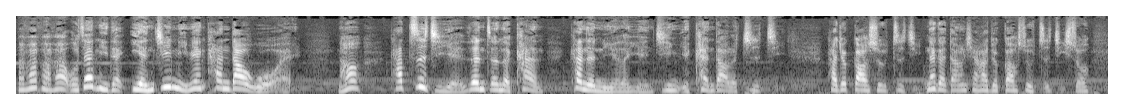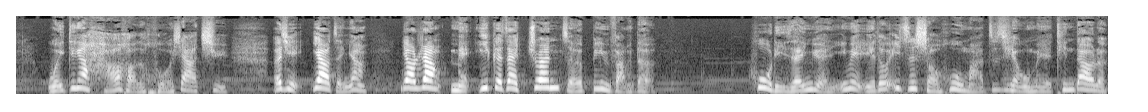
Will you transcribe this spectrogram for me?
爸爸，爸爸，我在你的眼睛里面看到我。”哎，然后他自己也认真的看，看着女儿的眼睛，也看到了自己，他就告诉自己，那个当下，他就告诉自己说。我一定要好好的活下去，而且要怎样？要让每一个在专责病房的护理人员，因为也都一直守护嘛。之前我们也听到了，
